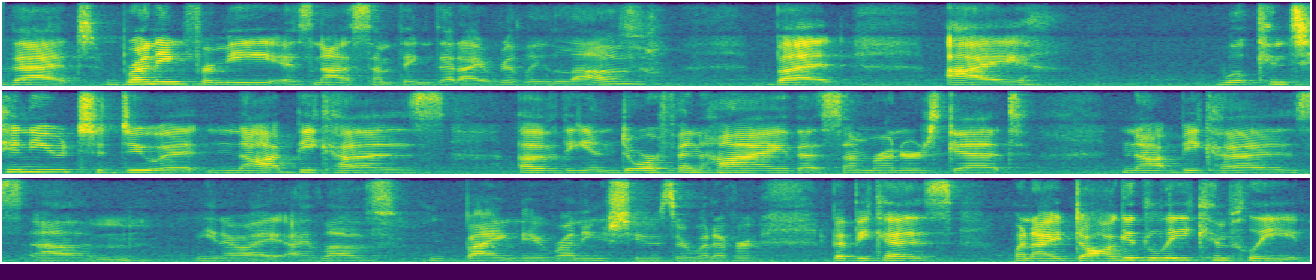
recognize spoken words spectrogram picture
that running for me is not something that I really love, but I will continue to do it not because of the endorphin high that some runners get, not because um, you know I, I love buying new running shoes or whatever, but because when I doggedly complete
